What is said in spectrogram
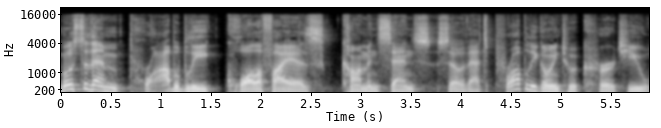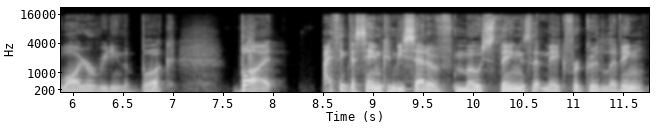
Most of them probably qualify as common sense, so that's probably going to occur to you while you're reading the book. But I think the same can be said of most things that make for good living.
